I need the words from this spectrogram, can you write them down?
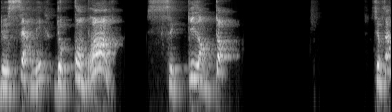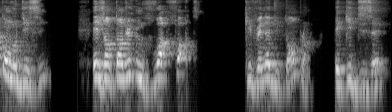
de cerner, de comprendre ce qu'il entend. C'est pour ça qu'on vous dit ici, et j'ai entendu une voix forte qui venait du temple et qui disait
